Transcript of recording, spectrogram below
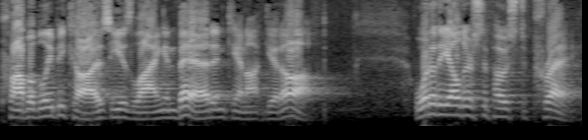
probably because he is lying in bed and cannot get up. What are the elders supposed to pray?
